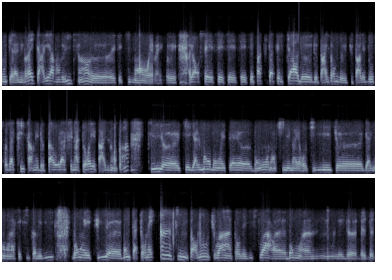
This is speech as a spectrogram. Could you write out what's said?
donc elle a une vraie carrière dans le X effectivement alors c'est pas tout à fait le cas de, de par exemple de, tu parlais d'autres actrices hein, mais de Paola Senatore par exemple hein, qui euh, qui également bon était euh, bon dans le cinéma érotique euh, également dans la sexy comédie bon et puis bon tu as tourné un film porno tu vois hein, pour des histoires bon de, de, de,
